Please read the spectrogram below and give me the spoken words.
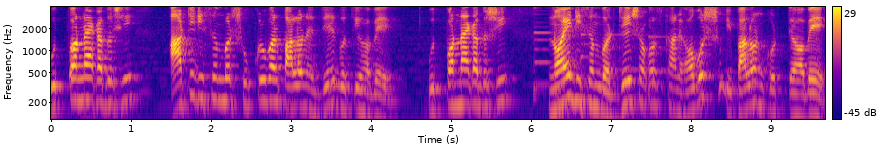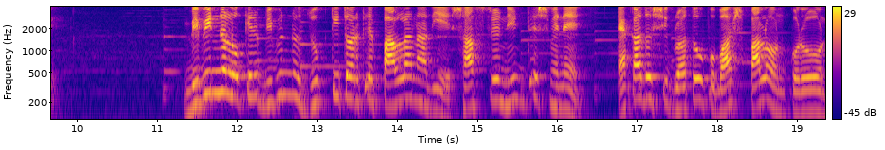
উৎপন্না একাদশী, আটই ডিসেম্বর শুক্রবার পালনে যে গতি হবে। উৎপন্না একাদশী, নয় ডিসেম্বর যে সকল স্থানে অবশ্যই পালন করতে হবে। বিভিন্ন লোকের বিভিন্ন যুক্তিতর্কে পাল্লা না দিয়ে শাস্ত্রের নির্দেশ মেনে একাদশী ব্রত উপবাস পালন করুন।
